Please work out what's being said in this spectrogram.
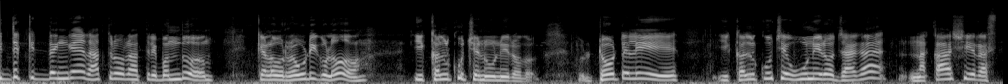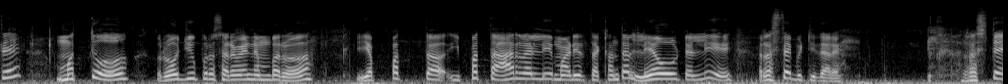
ಇದ್ದಕ್ಕಿದ್ದಂಗೆ ರಾತ್ರೋರಾತ್ರಿ ಬಂದು ಕೆಲವು ರೌಡಿಗಳು ಈ ಕಲ್ಕುಚೆ ಊನಿರೋದು ಟೋಟಲಿ ಈ ಕಲ್ಕುಚೆ ಊನಿರೋ ಜಾಗ ನಕಾಶಿ ರಸ್ತೆ ಮತ್ತು ರೋಜಿಪುರ ಸರ್ವೆ ನಂಬರು ಎಪ್ಪತ್ತ, ಇಪ್ಪತ್ತಾರರಲ್ಲಿ ಮಾಡಿರ್ತಕ್ಕಂಥ ಲೇಔಟಲ್ಲಿ ರಸ್ತೆ ಬಿಟ್ಟಿದ್ದಾರೆ. ರಸ್ತೆ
